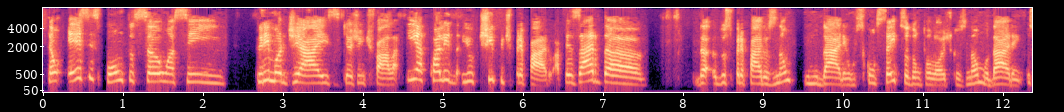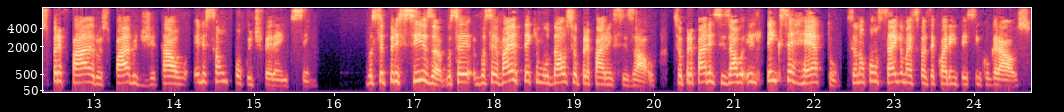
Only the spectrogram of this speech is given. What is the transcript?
Então, esses pontos são, assim, primordiais que a gente fala. E a qualidade e o tipo de preparo. Apesar da, da, dos preparos não mudarem, os conceitos odontológicos não mudarem, os preparos para o digital, eles são um pouco diferentes, sim você precisa, você, você vai ter que mudar o seu preparo incisal. Seu preparo incisal, ele tem que ser reto. Você não consegue mais fazer 45 graus.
